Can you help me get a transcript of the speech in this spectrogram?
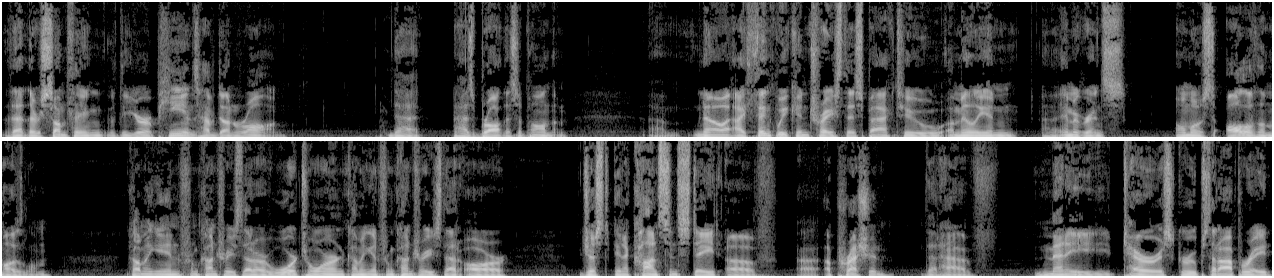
that there's something that the Europeans have done wrong that has brought this upon them. Um, no, I think we can trace this back to a million uh, immigrants, almost all of them Muslim, coming in from countries that are war torn, coming in from countries that are just in a constant state of uh, oppression, that have many terrorist groups that operate,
